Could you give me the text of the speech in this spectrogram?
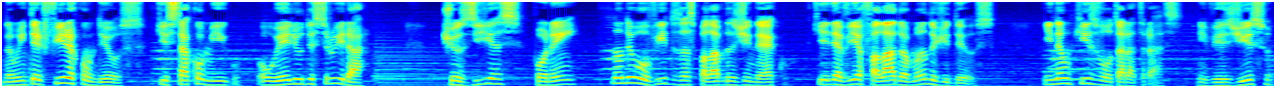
Não interfira com Deus, que está comigo, ou ele o destruirá. Josias, porém, não deu ouvidos às palavras de Neco, que ele havia falado amando de Deus, e não quis voltar atrás. Em vez disso,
